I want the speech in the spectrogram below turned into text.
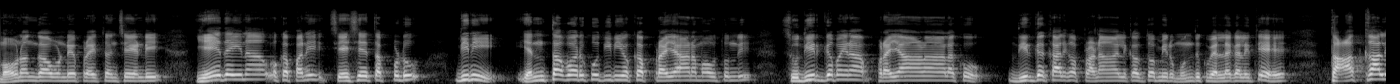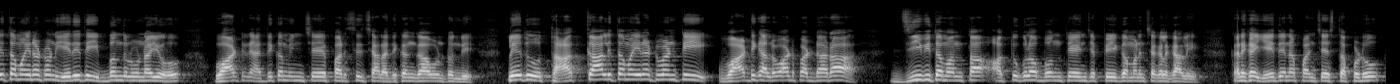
మౌనంగా ఉండే ప్రయత్నం చేయండి. ఏదైనా ఒక పని చేసేటప్పుడు దీని ఎంతవరకు దీని యొక్క ప్రయాణం అవుతుంది? సుదీర్ఘమైన ప్రయాణాలకు దీర్ఘకాలిక ప్రణాళికలతో మీరు ముందుకు వెళ్ళగలిగితే తాత్కాలికమైనటువంటి ఏదైతే ఇబ్బందులు ఉన్నాయో వాటిని అధిగమించే పరిస్థితి చాలా అధికంగా ఉంటుంది. లేదు తాత్కాలికమైనటువంటి వాటికి అలవాటు పడ్డారా? జీవితం అంతా అతుకుల బొంతే అని చెప్పి గమనించగలగాలి. కనుక ఏదైనా పనిచేసేటప్పుడు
